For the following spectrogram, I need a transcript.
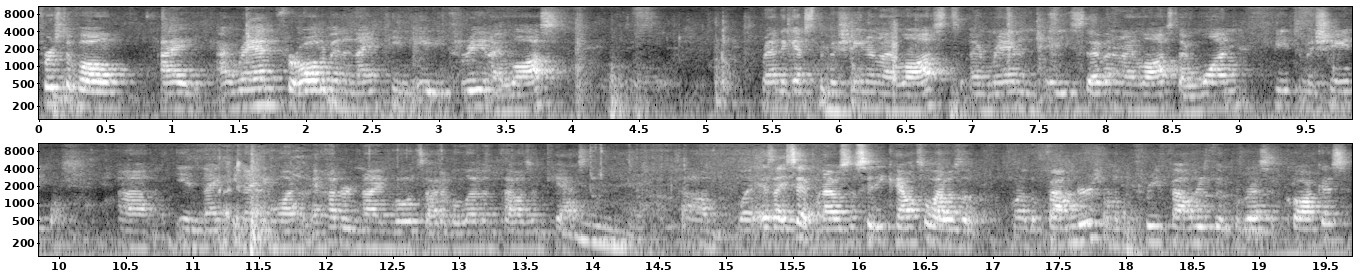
First of all, I, I ran for alderman in nineteen eighty-three and I lost. Ran against the machine and I lost. I ran in eighty-seven and I lost. I won, beat the machine, uh, in nineteen ninety-one, hundred and nine votes out of eleven thousand cast. Um, as I said, when I was in city council, I was a- one of the founders, one of the three founders of the Progressive Caucus.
